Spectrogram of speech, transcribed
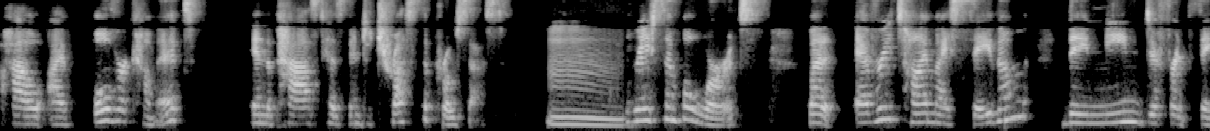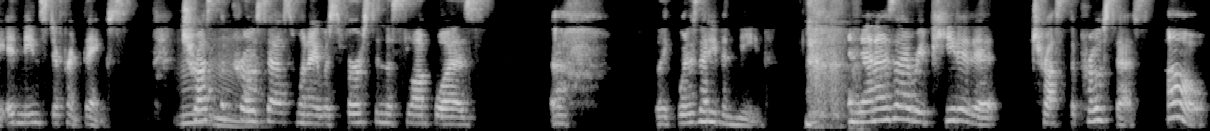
how I've overcome it in the past has been to trust the process. Mm. Three simple words, but every time I say them, they mean different things. It means different things. Mm. Trust the mm. process when I was first in the slump was ugh, like, what does that even mean? and then as I repeated it, trust the process. Oh,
